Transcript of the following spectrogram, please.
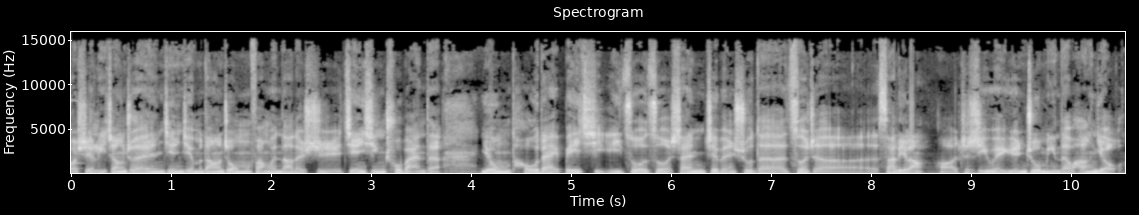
我是李正淳。今天节目当中，我们访问到的是践行出版的《用头带背起一座座山》这本书的作者萨利浪啊，这是一位原住民的朋友。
